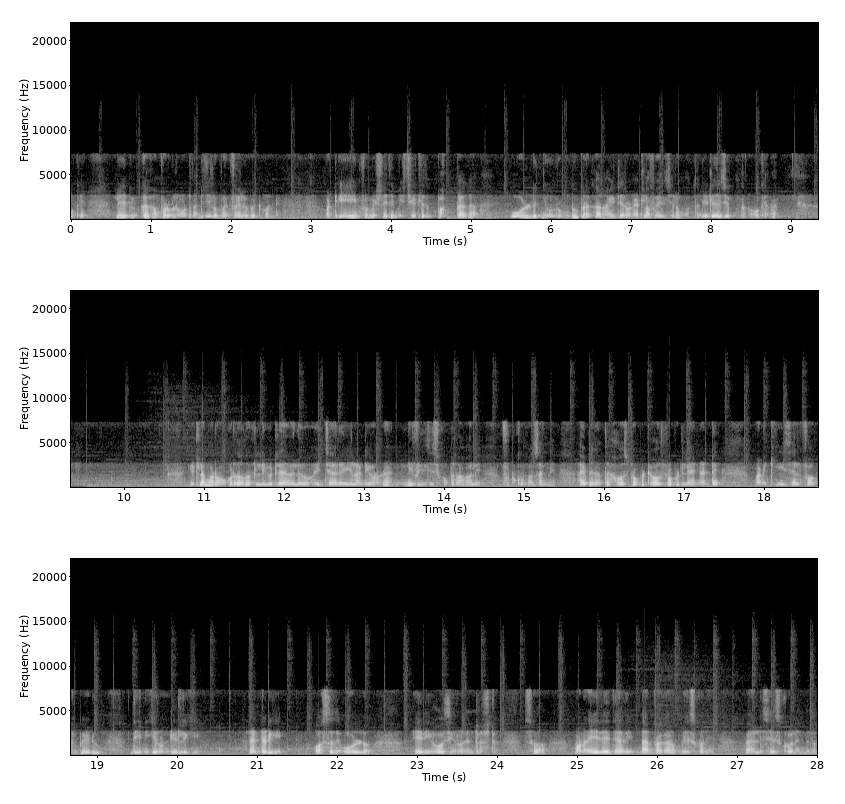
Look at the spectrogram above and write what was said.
ఓకే లేదు ఇంకా కంఫర్టబుల్గా ఉంటుందంటే జీరో పాయింట్ ఫైవ్లో పెట్టుకోండి. బట్ ఏ ఇన్ఫర్మేషన్ అయితే మిస్ చేయట్లేదు. పక్కగా ఓల్డ్ న్యూ రెండు ప్రకారం ఐటీఆర్ వన్ ఎట్లా ఫైల్ చేయాలో మొత్తం డీటెయిల్స్ చెప్తున్నాను. ఓకేనా ఇట్లా మనం ఒకరితో ఒకటి లీవ్ ట్రావెల్ హెచ్ఆర్ఏ ఇలాంటివి ఉన్నాయి? అన్నీ ఫిల్ చేసుకుంటూ రావాలి. ఫుడ్ కూపన్స్ అన్నీ. అయిపోయిన తర్వాత హౌస్ ప్రాపర్టీ. హౌస్ ప్రాపర్టీలో ఏంటంటే మనకి సెల్ఫ్ ఆక్యుపైడ్ దీనికి రెండింటికి రెండడికి వస్తుంది ఓల్డ్ ఏది హౌసింగ్ లోన్ ఇంట్రెస్ట్. సో మనం ఏదైతే అది దాని ప్రకారం వేసుకొని వాల్యూస్ వేసుకోవాలి ఇందులో.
